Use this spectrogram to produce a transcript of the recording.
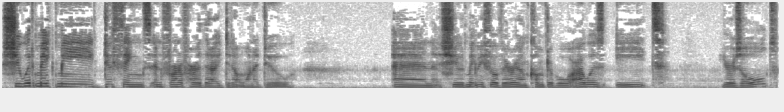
she would make me do things in front of her that I didn't want to do. And she would make me feel very uncomfortable. I was eight years old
